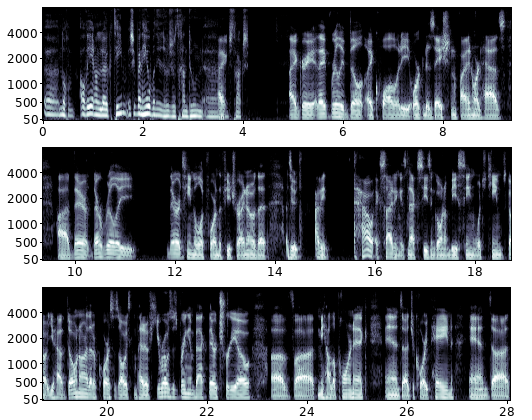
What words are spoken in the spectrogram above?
uh, nog alweer een leuk team. Dus ik ben heel benieuwd hoe ze het gaan doen I, straks. I agree. They've really built a quality organization Feyenoord has. Uh, they're they're really they're a team to look for in the future. I know that, dude. I mean, how exciting is next season going to be seeing which teams go? You have Donar, that of course is always competitive. Heroes is bringing back their trio of uh, Lapornik and uh, Ja'Cory Payne and uh,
